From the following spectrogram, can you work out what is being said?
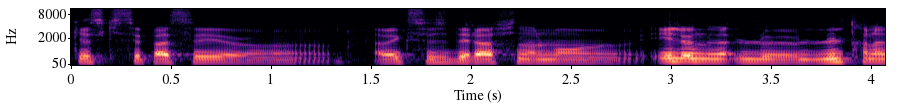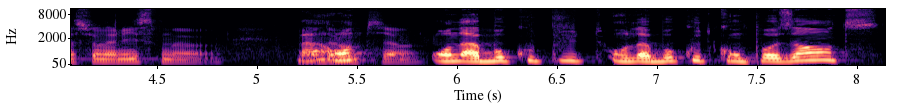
Euh, qu'est-ce qui s'est passé avec ces idées-là finalement et l'ultranationalisme ben, on, on, a beaucoup on a beaucoup de composantes.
